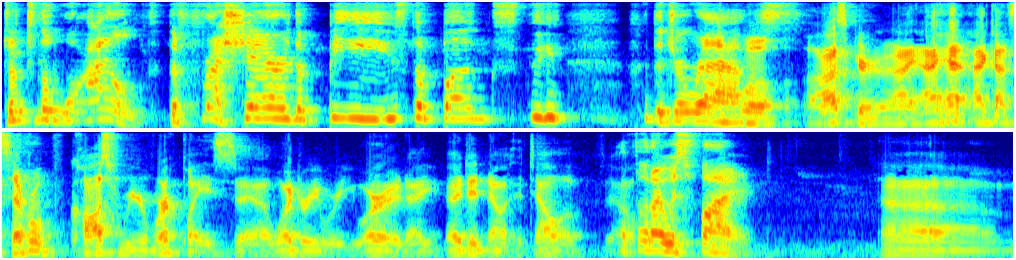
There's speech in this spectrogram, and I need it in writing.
Took to the wild. The fresh air, the bees, the bugs, the the giraffes. Well, Oscar, I I, had, I got several calls from your workplace uh, wondering where you were, and I, I didn't know what to tell them. I thought I was fired. Um,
